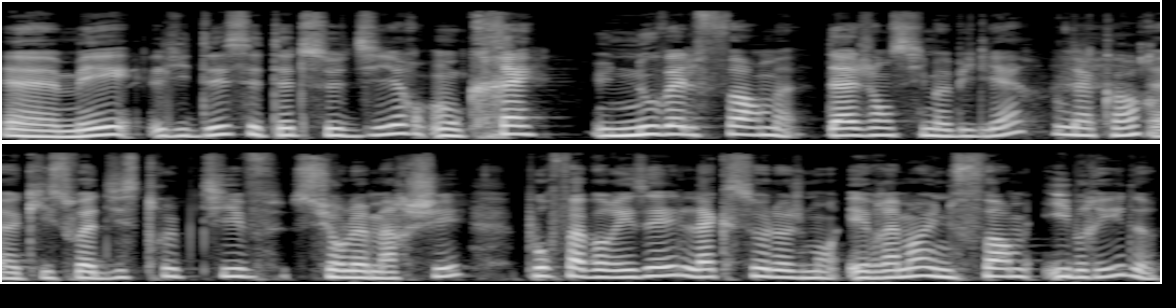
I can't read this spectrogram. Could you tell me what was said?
mais l'idée, c'était de se dire, on crée une nouvelle forme d'agence immobilière euh, qui soit disruptive sur le marché pour favoriser l'accès au logement. Et vraiment une forme hybride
